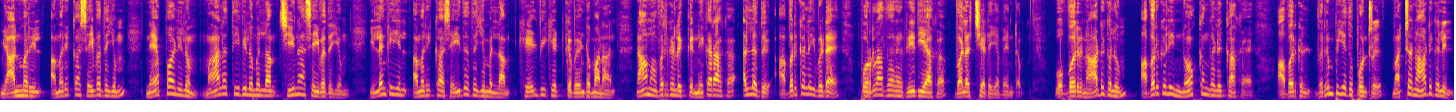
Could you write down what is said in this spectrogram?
மியான்மரில் அமெரிக்கா செய்வதையும் நேபாளிலும் மாலத்தீவிலும் எல்லாம் சீனா செய்வதையும் இலங்கையில் அமெரிக்கா செய்ததையும் எல்லாம் கேள்வி கேட்க வேண்டுமானால் நாம் அவர்களுக்கு நிகராக அல்லது அவர்களை விட பொருளாதார ரீதியாக வளர்ச்சியடைய வேண்டும். ஒவ்வொரு நாடுகளும் அவர்களின் நோக்கங்களுக்காக அவர்கள் விரும்பியது போன்று மற்ற நாடுகளில்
